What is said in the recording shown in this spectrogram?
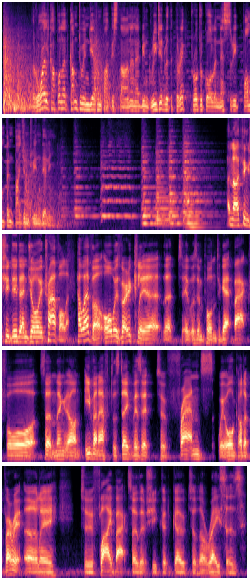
The royal couple had come to India from Pakistan and had been greeted with the correct protocol and necessary pomp and pageantry in Delhi. And I think she did enjoy travel. However, always very clear that it was important to get back for certain things on. Even after the state visit to France, we all got up very early to fly back so that she could go to the races.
